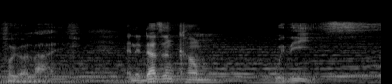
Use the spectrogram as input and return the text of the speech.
for your life. And it doesn't come with ease,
